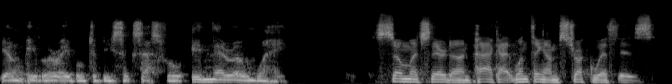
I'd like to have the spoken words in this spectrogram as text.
young people are able to be successful in their own way so much there to unpack. I, one thing I'm struck with is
